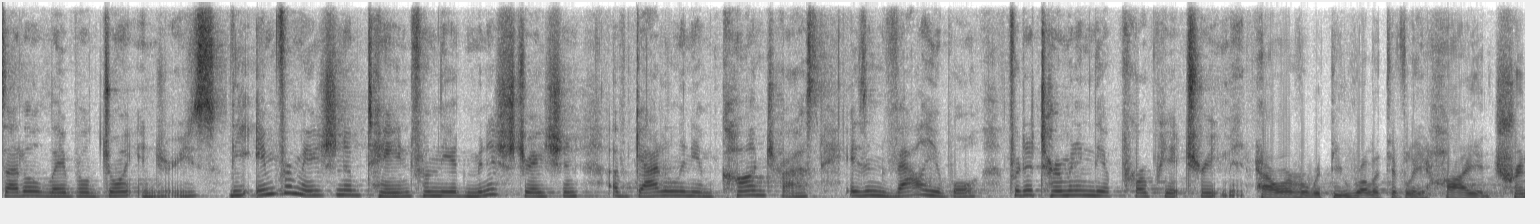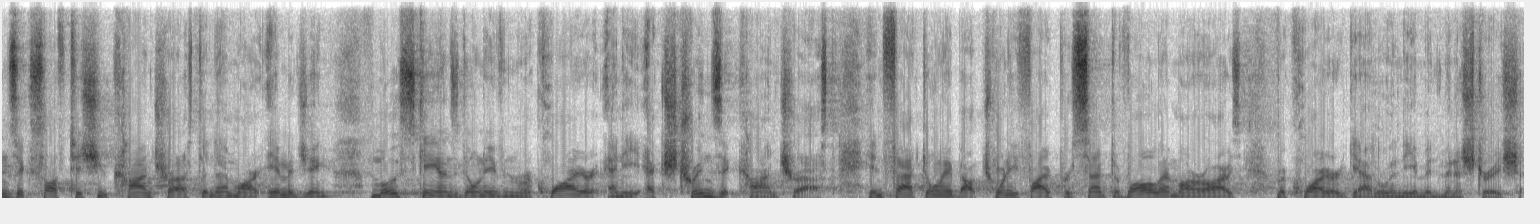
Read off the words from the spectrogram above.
subtle labral joint injuries, the information obtained from the administration of gadolinium contrast is invaluable for determining the appropriate treatment. However, with the relatively high intrinsic soft tissue contrast contrast in MR imaging, most scans don't even require any extrinsic contrast. In fact, only about 25% of all MRIs require gadolinium administration.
